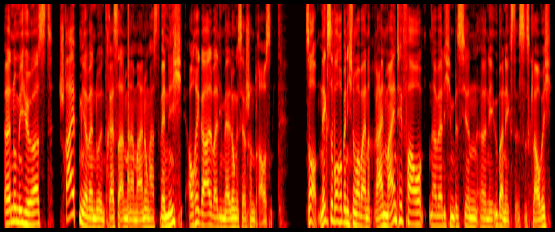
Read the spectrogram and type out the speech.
wenn du mich hörst, schreib mir, wenn du Interesse an meiner Meinung hast. Wenn nicht, auch egal, weil die Meldung ist ja schon draußen. So, nächste Woche bin ich nochmal bei Rhein-Main-TV. Da werde ich ein bisschen, äh, nee, übernächste ist es, glaube ich,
